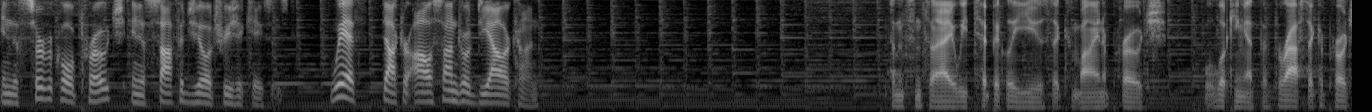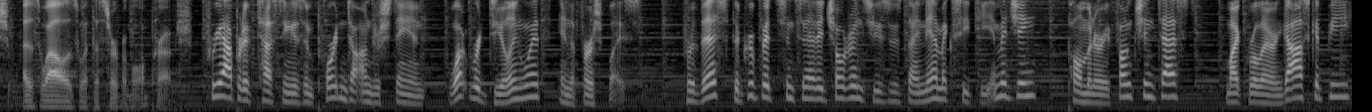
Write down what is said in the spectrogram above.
in the cervical approach in esophageal atresia cases, with Dr. Alessandro De Alarcon. In Cincinnati, we typically use a combined approach looking at the thoracic approach as well as with the cervical approach. Preoperative testing is important to understand what we're dealing with in the first place. For this, the group at Cincinnati Children's uses dynamic CT imaging, pulmonary function test, microlaryngoscopy,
